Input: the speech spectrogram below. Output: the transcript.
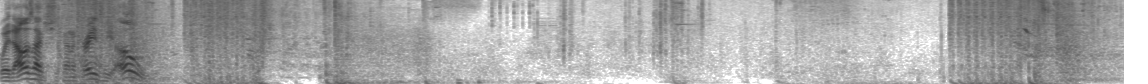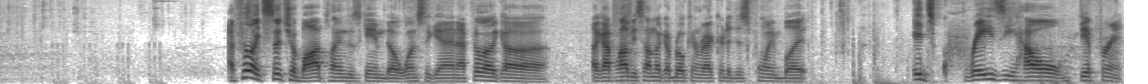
Wait, that was actually kind of crazy. Oh! Feel like such a bot playing this game though. Once again, I feel like uh, like I probably sound like a broken record at this point, but it's crazy how different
